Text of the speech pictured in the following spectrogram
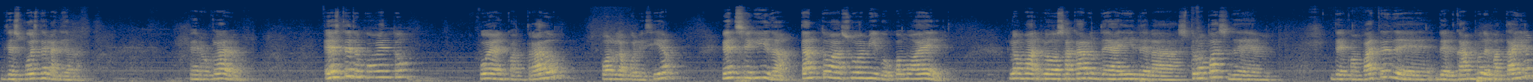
después de la guerra. Pero claro, este documento fue encontrado por la policía. Enseguida, tanto a su amigo como a él, lo, sacaron de ahí de las tropas de, combate del campo de batalla.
